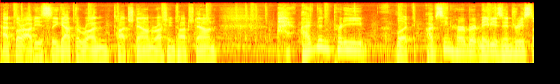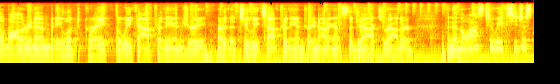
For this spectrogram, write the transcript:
Ekeler obviously got the run touchdown, rushing touchdown. I, I've been pretty. Look, I've seen Herbert. Maybe his injury is still bothering him, but he looked great the week after the injury, or the two weeks after the injury, not against the Jags, rather. And then the last two weeks, he just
